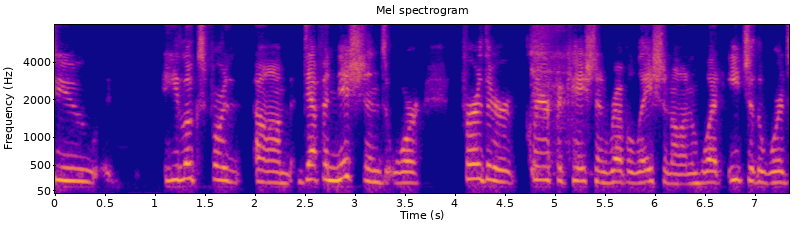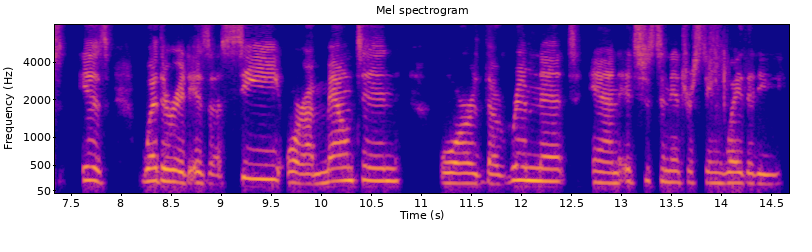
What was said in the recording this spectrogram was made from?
to he looks for um, definitions or further clarification and revelation on what each of the words is, whether it is a sea or a mountain or the remnant. And it's just an interesting way that he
